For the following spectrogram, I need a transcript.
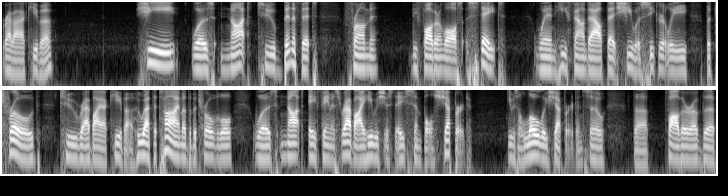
Rabbi Akiba, she was not to benefit from the father in law's estate when he found out that she was secretly betrothed to Rabbi Akiba, who at the time of the betrothal was not a famous rabbi. He was just a simple shepherd. He was a lowly shepherd. And so the father of the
